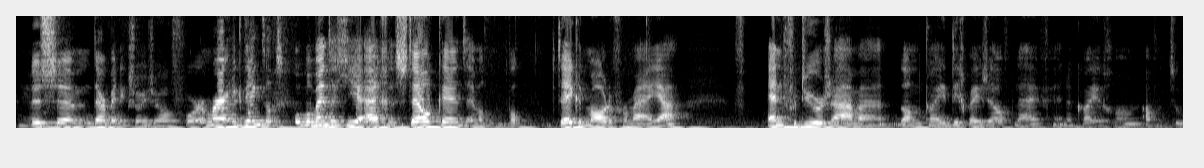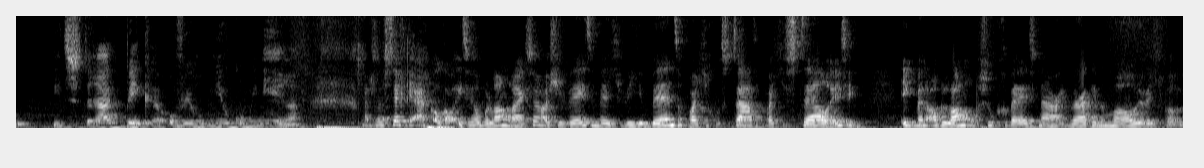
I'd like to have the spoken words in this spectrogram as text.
Dus um, daar ben ik sowieso voor. Maar ik denk dat op het moment dat je je eigen stijl kent en wat, wat betekent mode voor mij, ja, en verduurzamen, dan kan je dicht bij jezelf blijven. En dan kan je gewoon af en toe iets eruit pikken of weer opnieuw combineren. Ja, dus dan zeg je eigenlijk ook al iets heel belangrijks. Hè? Als je weet een beetje wie je bent, of wat je goed staat, of wat je stijl is. Ik, ik ben ook lang op zoek geweest naar, ik werk in de mode, weet je wel.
